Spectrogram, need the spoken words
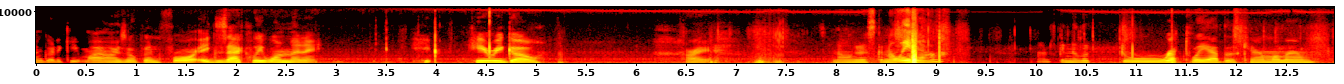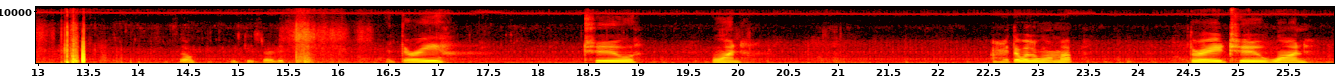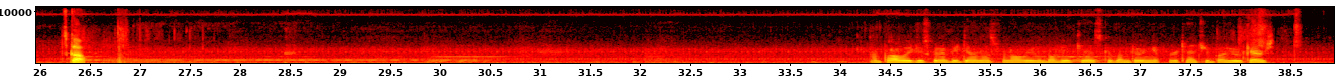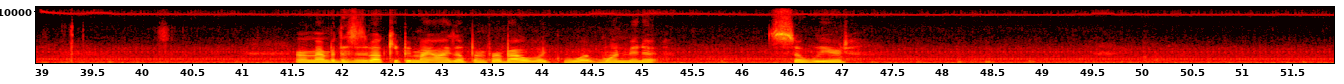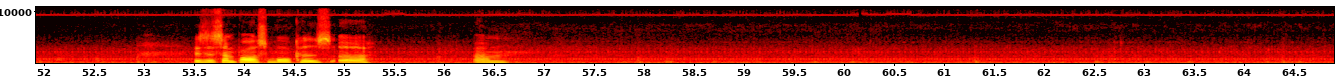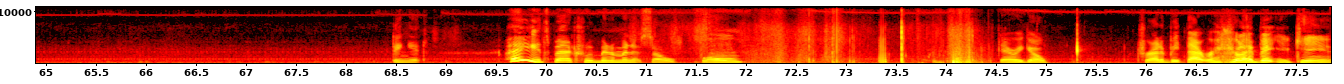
I'm going to keep my eyes open for exactly one minute. He- Here we go. Alright. So now I'm just going to lay down. I'm just going to look directly at this camera now. So, let's get started. In three, two, one. Alright, that was a warm up. Three, two, one. Let's go. I'm probably just going to be doing this for no reason, but who cares? Because I'm doing it for attention, but who cares? Remember, this is about keeping my eyes open for about, like, what, one minute? It's so weird. Is this impossible? Because, uh, um... Dang it. Hey, it's been actually been a minute, so boom. There we go. Try to beat that record, I bet you can.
